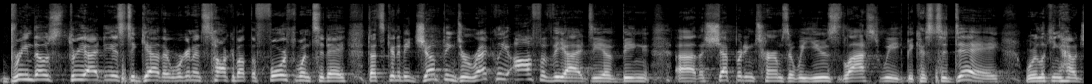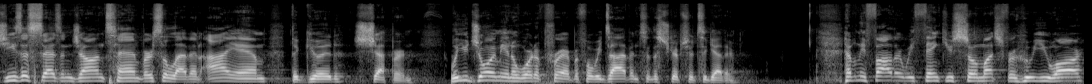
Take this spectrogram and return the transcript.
bring those three ideas together, we're going to talk about the fourth one today that's going to be jumping directly off of the idea of being uh, the shepherding terms that we used last week, because today we're looking how Jesus says in John 10, verse 11, I am the good shepherd. Will you join me in a word of prayer before we dive into the scripture together? Heavenly Father, we thank you so much for who you are.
